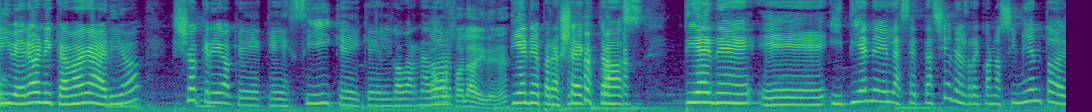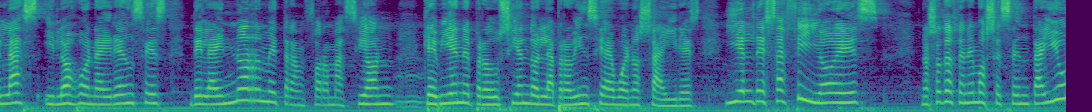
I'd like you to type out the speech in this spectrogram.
y Verónica Magario. Yo creo que, que sí, que, que el gobernador aire, ¿eh? tiene proyectos, tiene eh, y tiene la aceptación, el reconocimiento de las y los bonairenses de la enorme transformación que viene produciendo en la provincia de Buenos Aires. Y el desafío es, nosotros tenemos 61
